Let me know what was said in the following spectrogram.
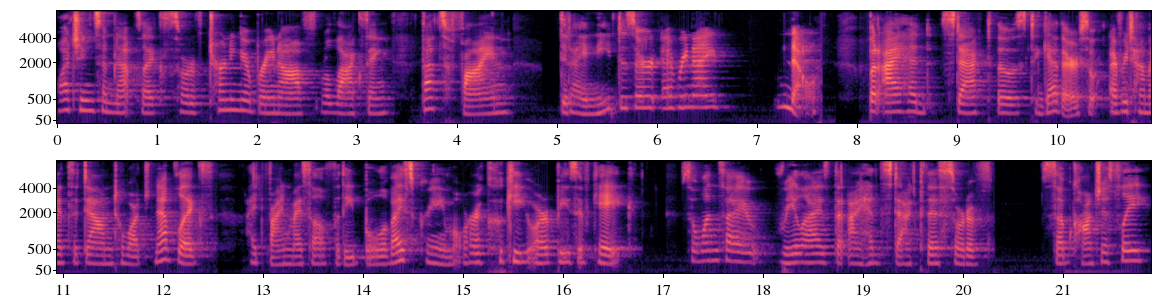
watching some Netflix, sort of turning your brain off, relaxing, that's fine. Did I need dessert every night? No. But I had stacked those together. So every time I'd sit down to watch Netflix, I'd find myself with a bowl of ice cream or a cookie or a piece of cake. So once I realized that I had stacked this sort of subconsciously,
